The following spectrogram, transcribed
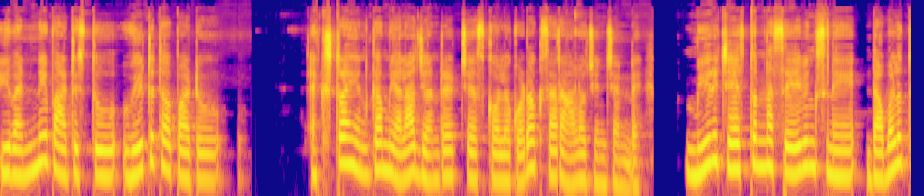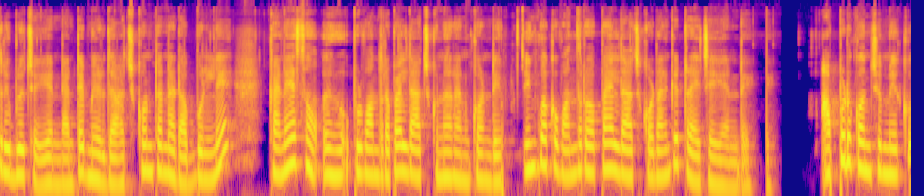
ఇవన్నీ పాటిస్తూ వీటితో పాటు ఎక్స్ట్రా ఇన్కమ్ ఎలా జనరేట్ చేసుకోవాలో కూడా ఒకసారి ఆలోచించండి. మీరు చేస్తున్న సేవింగ్స్ని డబల్ త్రిబుల్ చేయండి. అంటే మీరు దాచుకుంటున్న డబ్బుల్ని కనీసం ఇప్పుడు వంద రూపాయలు దాచుకున్నారనుకోండి ఇంకొక వంద రూపాయలు దాచుకోవడానికి ట్రై చేయండి. అప్పుడు కొంచెం మీకు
